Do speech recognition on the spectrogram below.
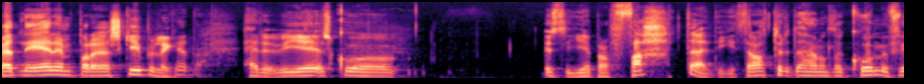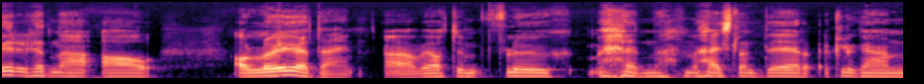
Hvernig er einn bara skipuleik þetta? Herru, ég sko ég bara fatta þetta ekki þráttur þetta á, á laugadaginn að við áttum flug hérna, með Íslandir klukkan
